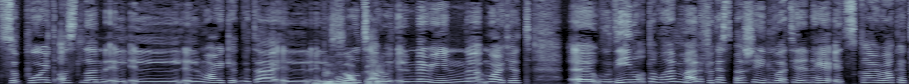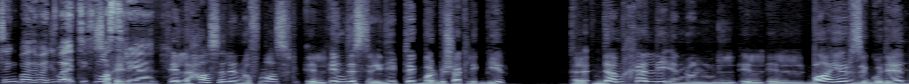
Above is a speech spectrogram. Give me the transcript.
ت support أصلا ال- ال- ال market بتاع ال boat أو. ال marine market ودي نقطة مهمة على فكرة specially دلوقتي لأن هي it's skyrocketing by the دلوقتي في مصر صحيح. يعني اللي حاصل إنه في مصر ال industry دي بتكبر بشكل كبير آه، ده مخلي إنه ال buyers الجداد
